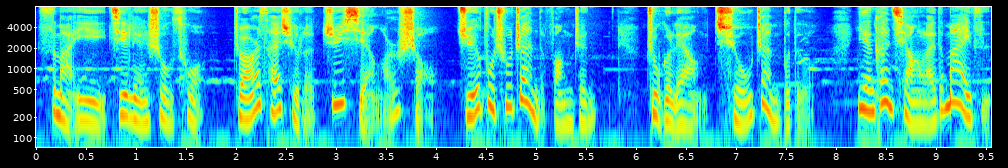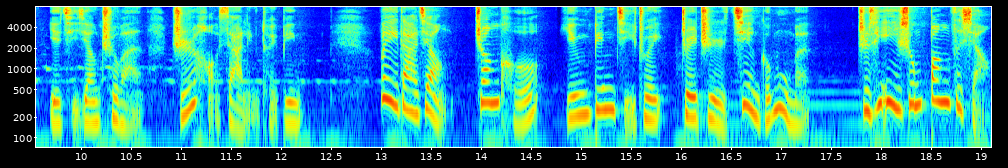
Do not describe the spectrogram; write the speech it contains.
司马懿接连受挫，转而采取了居险而守、绝不出战的方针。诸葛亮求战不得，眼看抢来的麦子也即将吃完，只好下令退兵。魏大将张合迎兵急追。追至剑阁木门，只听一声梆子响，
